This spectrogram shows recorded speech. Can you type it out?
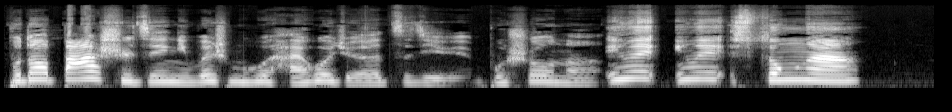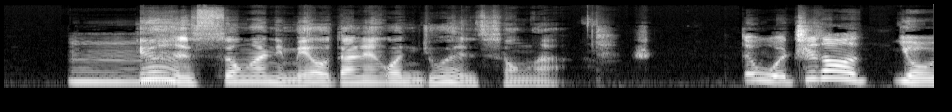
不到八十斤，你为什么会还会觉得自己不瘦呢？因为因为松啊，嗯，因为很松啊，你没有锻炼过，你就会很松啊。对，我知道有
